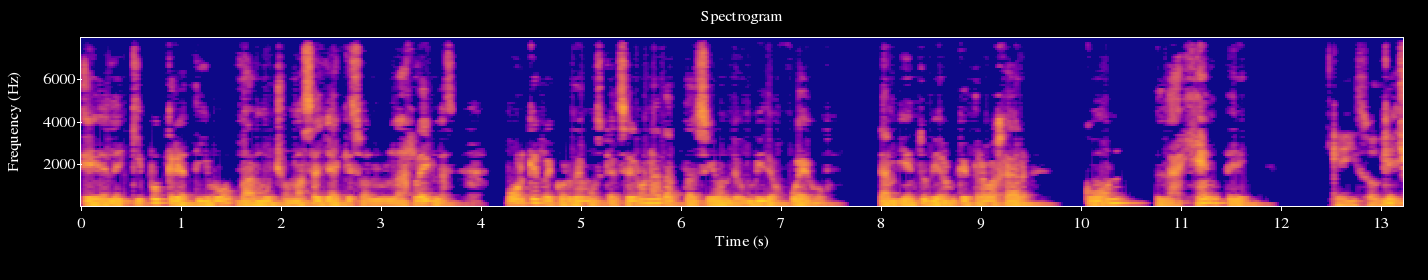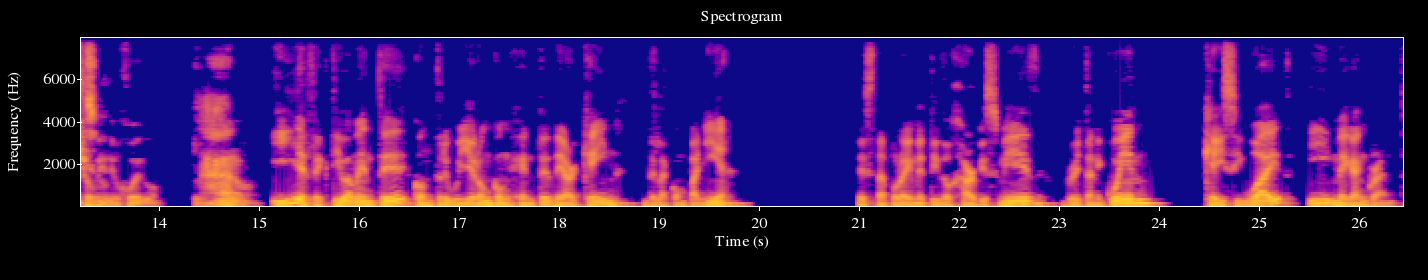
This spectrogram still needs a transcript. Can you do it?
el equipo creativo va mucho más allá que solo las reglas, porque recordemos que al ser una adaptación de un videojuego, también tuvieron que trabajar con la gente. Que hizo ¿Qué dicho hizo? videojuego. Claro, Y efectivamente contribuyeron con gente de Arkane, de la compañía. Está por ahí metido Harvey Smith, Brittany Quinn, Casey White y Megan Grant.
